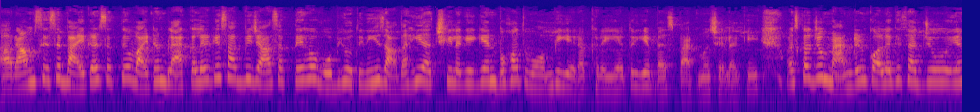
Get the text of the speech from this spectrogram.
आराम से इसे बाय कर सकते हो वाइट एंड ब्लैक कलर के साथ भी जा सकते हो, वो भी उतनी ज़्यादा ही अच्छी लगेगी एंड बहुत वॉर्म भी ये रख रही है तो ये बेस्ट पैट मुझे लगी। और इसका जो मैंड्रन कॉलर के साथ जो या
